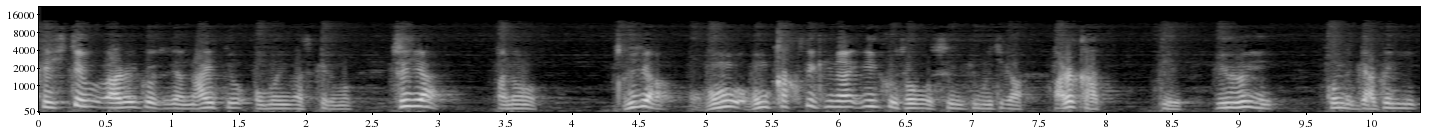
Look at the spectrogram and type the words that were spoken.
決して悪いことじゃないと思いますけれども、それじゃ、あの、それじゃ、本格的ないいことをする気持ちがあるかっていうふうに、今度逆に、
